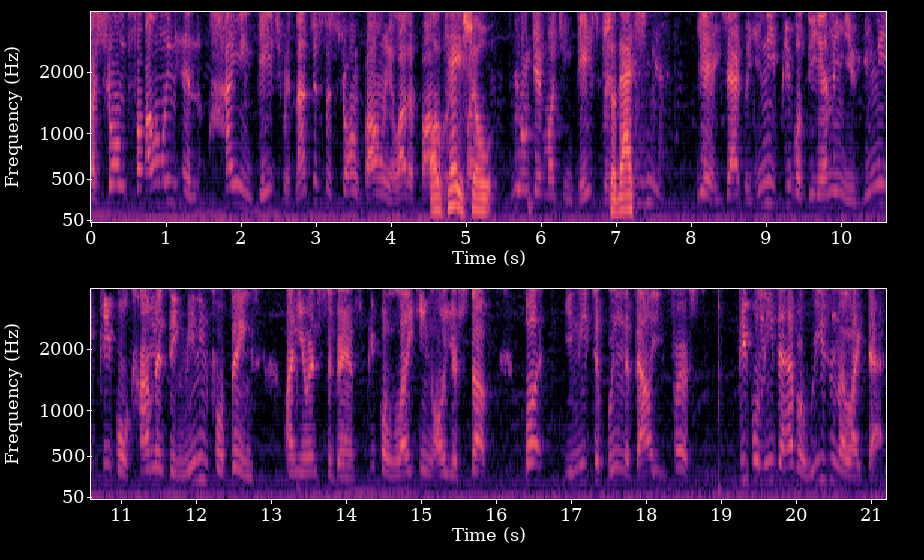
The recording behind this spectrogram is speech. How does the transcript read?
a strong following, and high engagement. Not just a strong following, a lot of followers. Okay, so- you don't get much engagement. So that's- need- yeah, exactly. You need people DMing you. You need people commenting meaningful things on your Instagrams. People liking all your stuff, but you need to bring the value first. People need to have a reason to like that.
